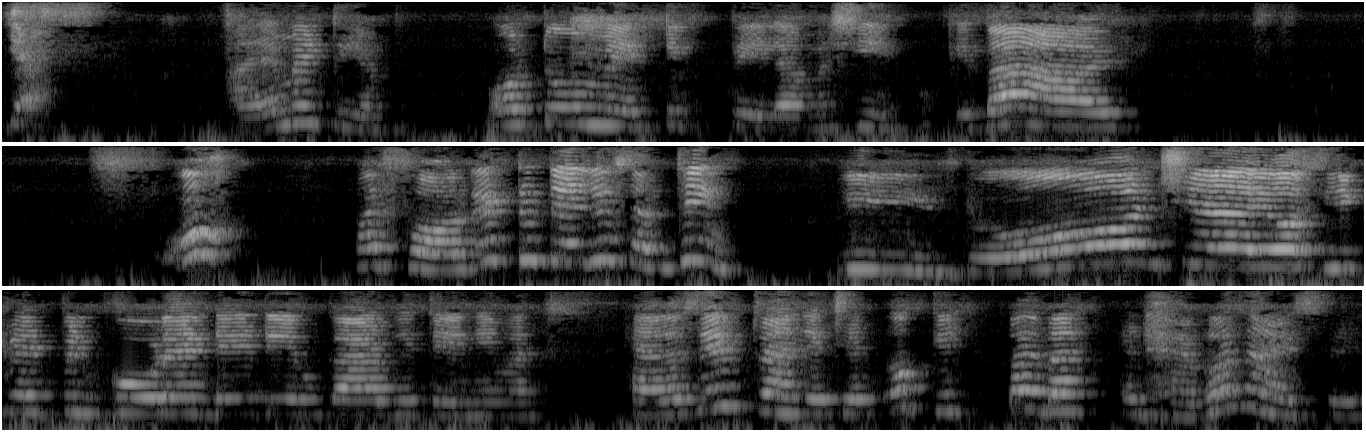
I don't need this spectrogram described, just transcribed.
Yes! I am ATM. Automatic transaction. Okay, bye bye and have a nice day.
